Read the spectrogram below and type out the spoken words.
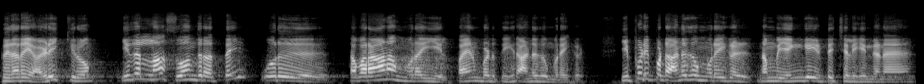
பிறரை அழிக்கிறோம். இதெல்லாம் சுதந்திரத்தை ஒரு தவறான முறையில் பயன்படுத்துகிற அணுகுமுறைகள். இப்படிப்பட்ட அணுகுமுறைகள் நம்ம எங்கே இட்டு செல்கின்றன?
